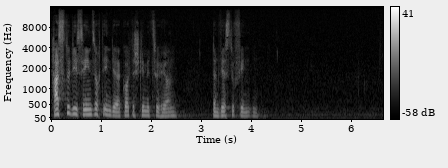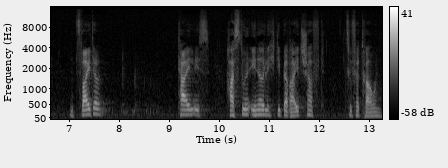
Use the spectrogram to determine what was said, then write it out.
Hast du die Sehnsucht in dir, Gottes Stimme zu hören, dann wirst du finden. Ein zweiter Teil ist, hast du innerlich die Bereitschaft zu vertrauen?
